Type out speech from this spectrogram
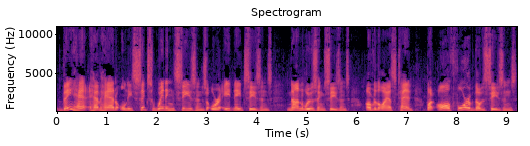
they ha- have had only six winning seasons or eight and eight seasons, non losing seasons over the last 10. But all four of those seasons,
